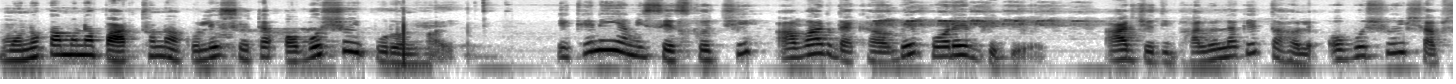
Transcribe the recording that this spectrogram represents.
মনোকামনা প্রার্থনা করলে সেটা অবশ্যই পূরণ হয়। এখানেই আমি শেষ করছি। আবার দেখা হবে পরের ভিডিও আর যদি ভালো লাগে তাহলে অবশ্যই সাবস্ক্রাইব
